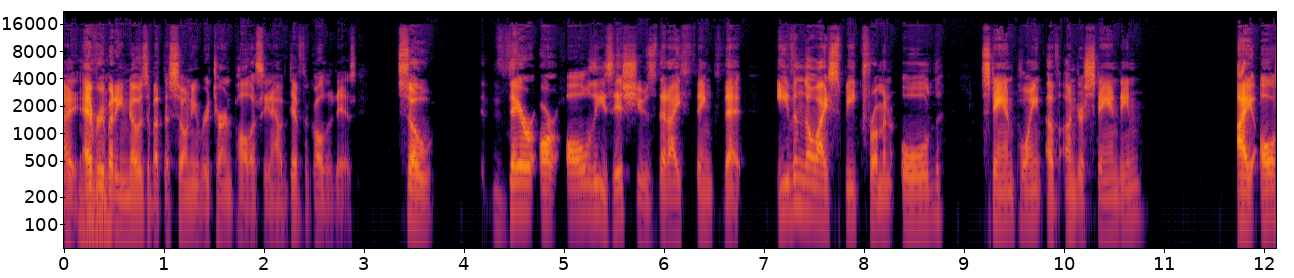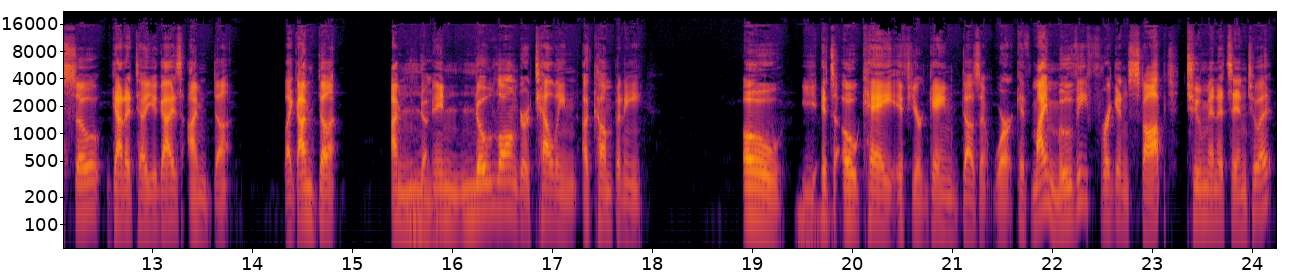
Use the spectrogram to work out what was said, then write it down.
Mm-hmm. everybody knows about the Sony return policy and how difficult it is. So there are all these issues that I think that even though I speak from an old standpoint of understanding, I also got to tell you guys, I'm done. Like I'm done. I'm mm-hmm. no, in no longer telling a company, "Oh, it's okay if your game doesn't work." If my movie friggin' stopped 2 minutes into it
